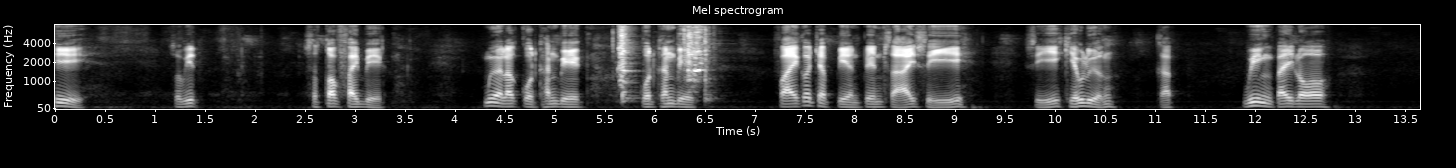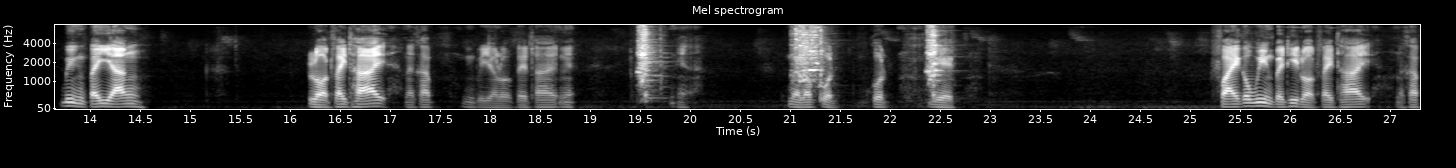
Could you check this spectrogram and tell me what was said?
ที่สวิตช์สต็อปไฟเบรกเมื่อเรากดคันเบรกกดคันเบรกไฟก็จะเปลี่ยนเป็นสายสี สีเขียวเหลืองครับ วิ่งไปรอวิ่งไปยัง หลอดไฟท้ายนะครับวิ่งไปยังหลอดไฟท้ายเนี่ยเนี่ยเมื่อเรากดกดเบรก ไฟก็วิ่งไปที่หลอดไฟท้ายนะครับ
